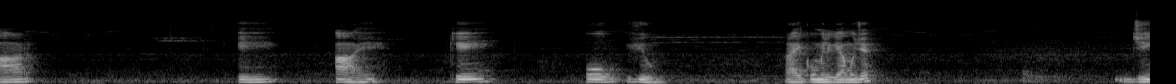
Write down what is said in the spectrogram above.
आर ए आई के ओ यू राइको मिल गया मुझे। G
